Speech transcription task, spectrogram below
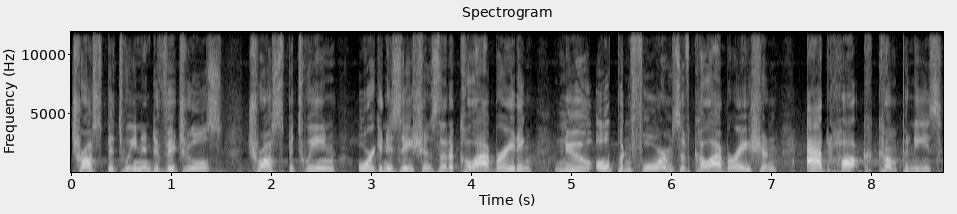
Trust between individuals, trust between organizations that are collaborating, new open forms of collaboration, ad hoc companies,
